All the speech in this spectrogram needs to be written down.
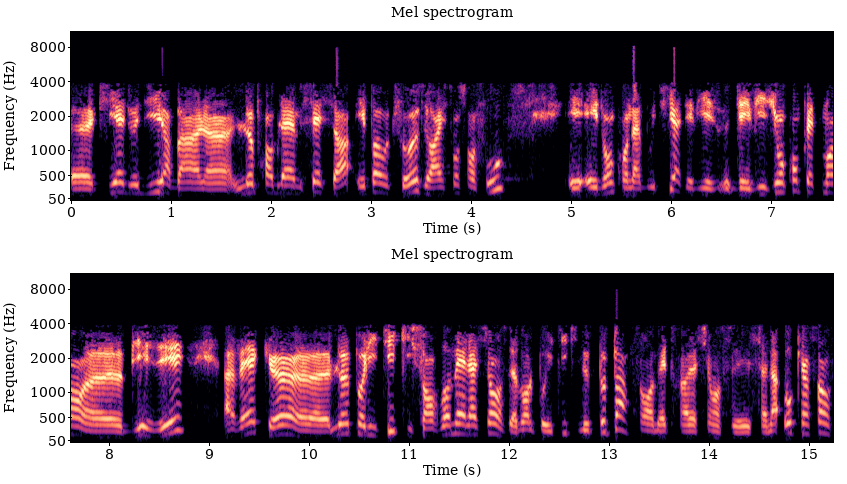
euh, qui est de dire ben le, le problème c'est ça et pas autre chose. Le reste on s'en fout. Et, donc on aboutit à des, visions complètement euh, biaisées avec euh, le politique qui s'en remet à la science. D'abord, le politique il ne peut pas s'en remettre à la science et ça n'a aucun sens.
